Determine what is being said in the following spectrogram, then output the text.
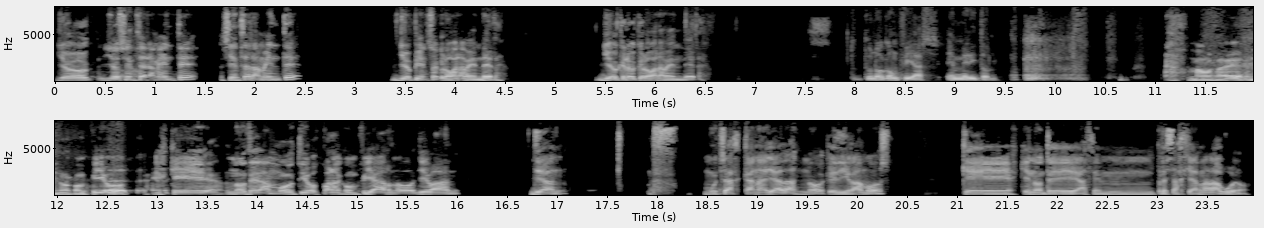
Yo, yo sinceramente, sinceramente, yo pienso que lo van a vender. Yo creo que lo van a vender. Tú no confías en Meritón. Vamos a ver, no confío. Es que no te dan motivos para confiar, ¿no? Llevan, llevan muchas canalladas, ¿no? Que digamos que es que no te hacen presagiar nada bueno.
